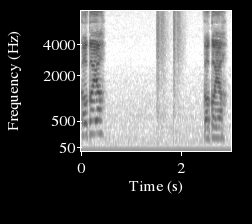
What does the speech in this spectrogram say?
ここよ。ここよ。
